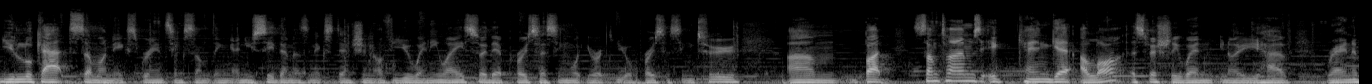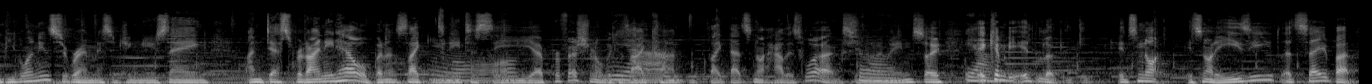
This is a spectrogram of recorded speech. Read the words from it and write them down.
you look at someone experiencing something and you see them as an extension of you anyway so they're processing what you're you're processing too um, but sometimes it can get a lot especially when you know you have random people on instagram messaging you saying i'm desperate i need help. And it's like you need to see a professional because i can't like that's not how this works you know what i mean? So Yeah. it can be it look it's not it's not easy let's say but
